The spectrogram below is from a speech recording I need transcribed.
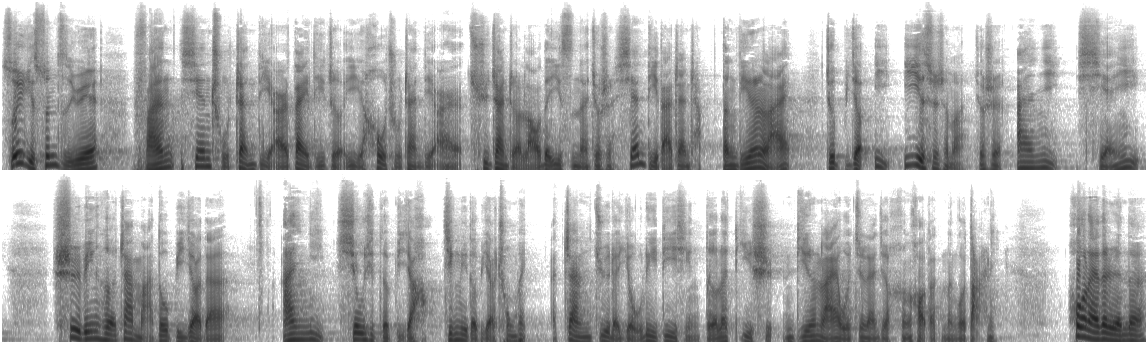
所以孙子曰。凡先处战地而待敌者易，后处战地而驱战者劳的意思呢，就是先抵达战场，等敌人来就比较易。易是什么？就是安逸、闲逸。士兵和战马都比较的安逸，休息的比较好，精力都比较充沛，啊占据了有利地形，得了地势，敌人来我自然就很好的能够打你。后来的人呢，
